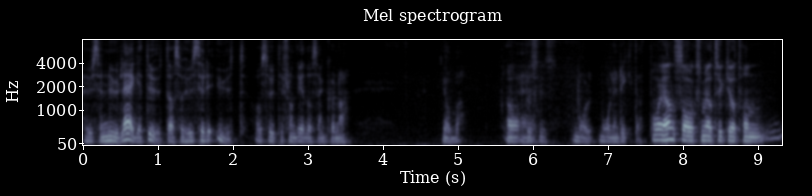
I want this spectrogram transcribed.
hur ser nuläget ut? Alltså hur ser det ut? Och så utifrån det då sen kunna jobba ja, Eh. precis. mål, målinriktat. Och en sak som jag tycker att hon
